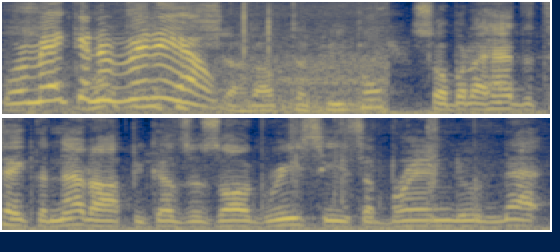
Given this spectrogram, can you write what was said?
We're making a video. Shut up to people. So, but I had to take the net off because it's all greasy. It's a brand new net.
